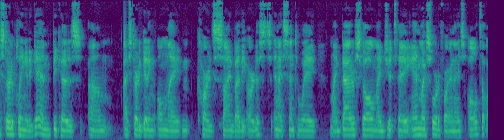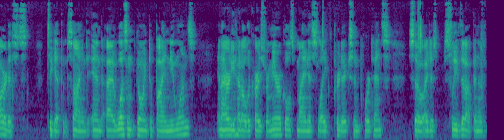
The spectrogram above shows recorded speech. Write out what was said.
started playing it again because um, I started getting all my cards signed by the artists, and I sent away my Batterskull, my Jitte, and my Sword of Fire and Ice all to artists to get them signed. And I wasn't going to buy new ones, and I already had all the cards for Miracles, minus like Predicts and Portents. So I just sleeved it up, and I've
